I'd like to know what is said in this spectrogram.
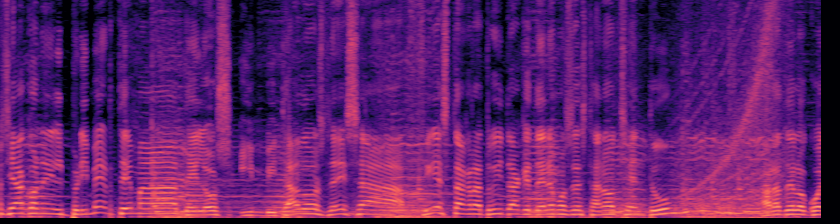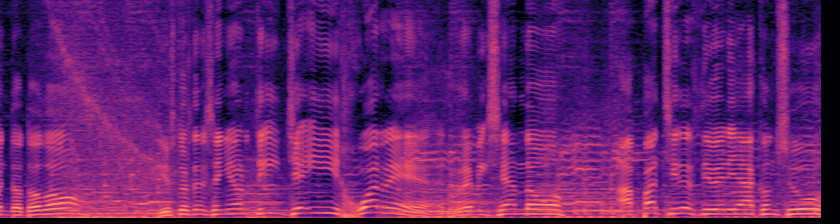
Ya con el primer tema de los invitados de esa fiesta gratuita que tenemos esta noche en TUM. Ahora te lo cuento todo. Y esto es del señor DJ Juarre, remixeando Apache de Siberia con su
